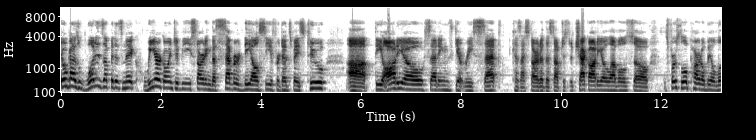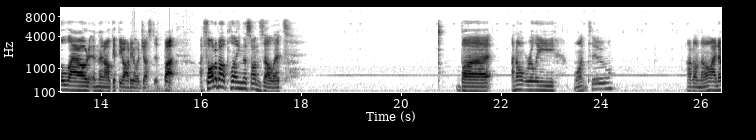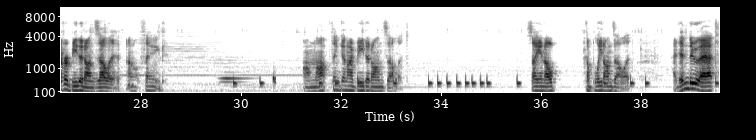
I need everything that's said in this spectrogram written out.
Yo guys, what is up? It is Nick. We are going to be starting the Severed DLC for Dead Space 2. Uh, the audio settings get reset because I started this up just to check audio levels, so this first little part will be a little loud and then I'll get the audio adjusted. But I thought about playing this on Zealot, but I don't really want to. I don't know. I never beat it on Zealot, I don't think. I'm not thinking I beat it on Zealot. So, you know, complete on Zealot. I didn't do that.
